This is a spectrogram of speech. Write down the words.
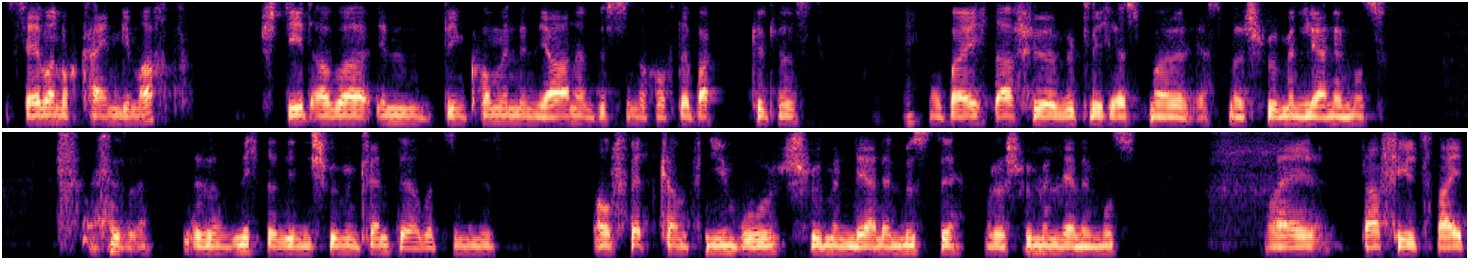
selber noch keinen gemacht, steht aber in den kommenden Jahren ein bisschen noch auf der Bucketlist. Okay. Wobei ich dafür wirklich erstmal erstmal schwimmen lernen muss. Also, also nicht, dass ich nicht schwimmen könnte, aber zumindest auf Wettkampfniveau schwimmen lernen müsste oder schwimmen lernen muss, weil da fehlt es weit.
